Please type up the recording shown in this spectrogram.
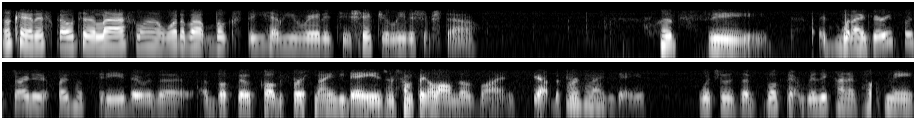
Okay, let's go to the last one. What about books do you have you read it to shape your leadership style? Let's see. When I very first started at Fresno City, there was a, a book that was called The First 90 Days or something along those lines. Yeah, The 1st Mhm. 90 Days, which was a book that really kind of helped me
